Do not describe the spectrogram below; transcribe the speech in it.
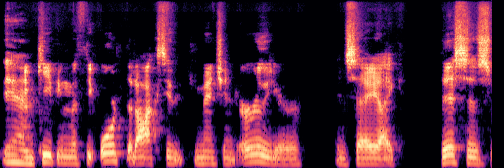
Yeah. in keeping with the orthodoxy that you mentioned earlier and say like this is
